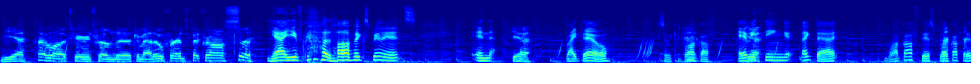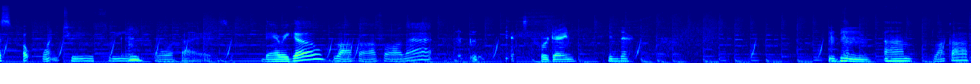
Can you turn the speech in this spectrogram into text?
Yeah. I have a lot of experience from the Dramato Friends Petros. Yeah, you've got a lot of experience in yeah. right there. So we can block off everything like that. Block off this, block off this. Oh, one, two, three, four, five. six. There we go. Block off all that. For Jane in there. Mm-hmm. Um, block off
